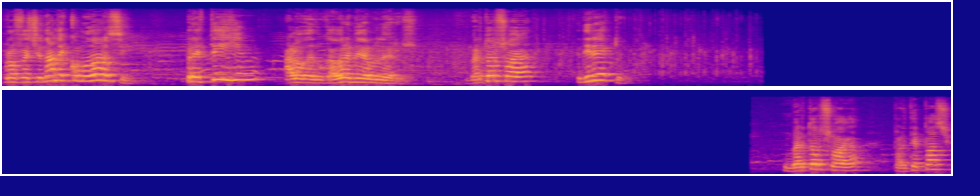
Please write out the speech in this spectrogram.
Profesionales como Darcy prestigian a los educadores medialuneros. Humberto Arzuaga, en directo. Humberto Arzuaga, para este espacio.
